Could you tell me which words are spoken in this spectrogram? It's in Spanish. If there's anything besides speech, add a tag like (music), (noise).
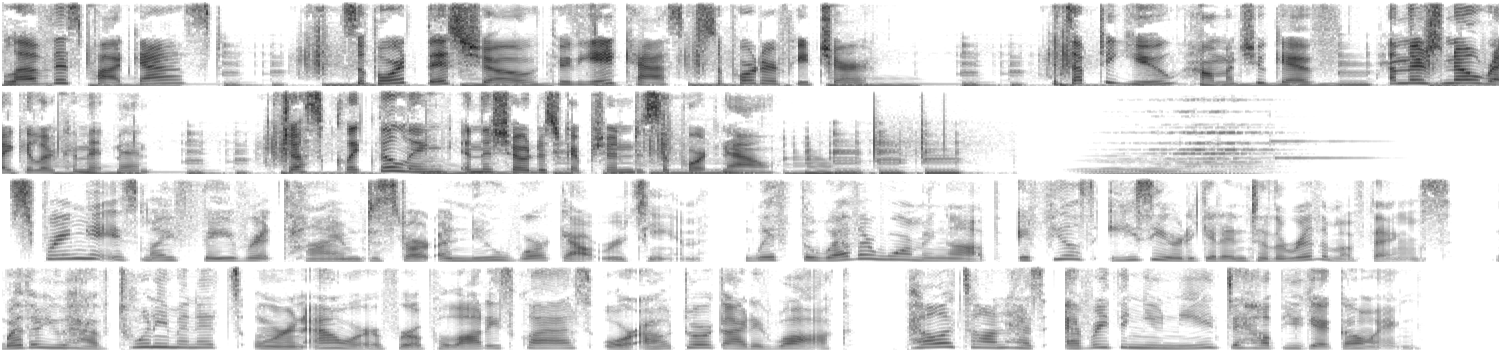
Love this podcast? Support this show through the ACAST supporter feature. It's up to you how much you give, and there's no regular commitment. Just click the link in the show description to support now. Spring is my favorite time to start a new workout routine. With the weather warming up, it feels easier to get into the rhythm of things. Whether you have 20 minutes or an hour for a Pilates class or outdoor guided walk, Peloton has everything you need to help you get going.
